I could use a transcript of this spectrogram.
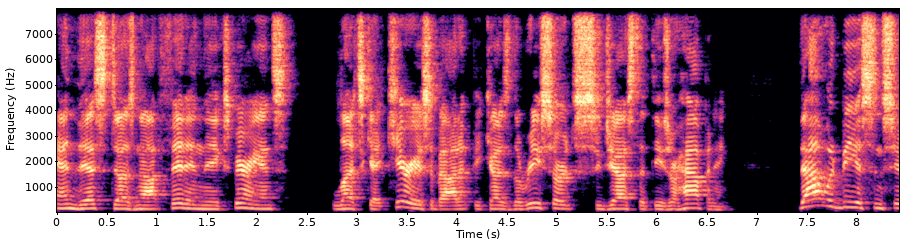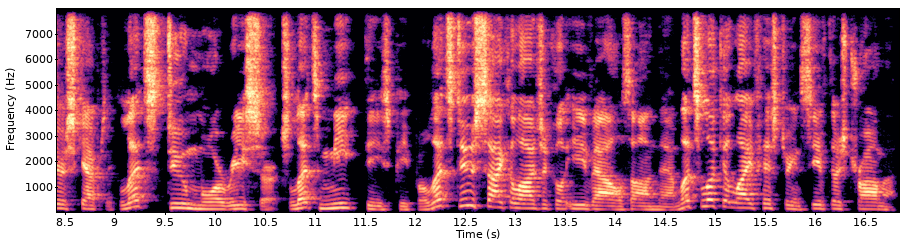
And this does not fit in the experience. Let's get curious about it because the research suggests that these are happening. That would be a sincere skeptic. Let's do more research. Let's meet these people. Let's do psychological evals on them. Let's look at life history and see if there's trauma.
